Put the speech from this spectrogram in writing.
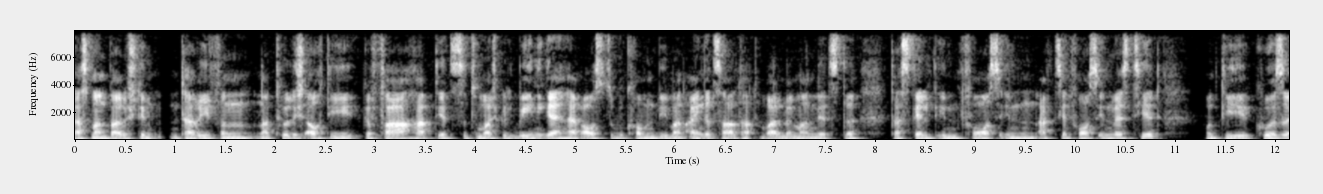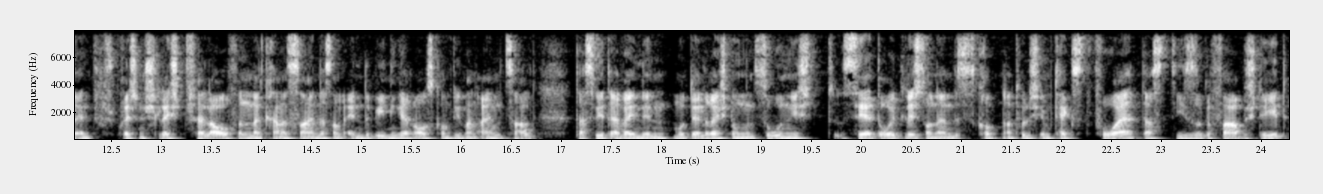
dass man bei bestimmten Tarifen natürlich auch die Gefahr hat, jetzt zum Beispiel weniger herauszubekommen, wie man eingezahlt hat, weil wenn man jetzt äh, das Geld in Fonds, in Aktienfonds investiert und die Kurse entsprechend schlecht verlaufen, dann kann es sein, dass am Ende weniger rauskommt, wie man einzahlt. Das wird aber in den Modellrechnungen so nicht sehr deutlich, sondern es kommt natürlich im Text vor, dass diese Gefahr besteht.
